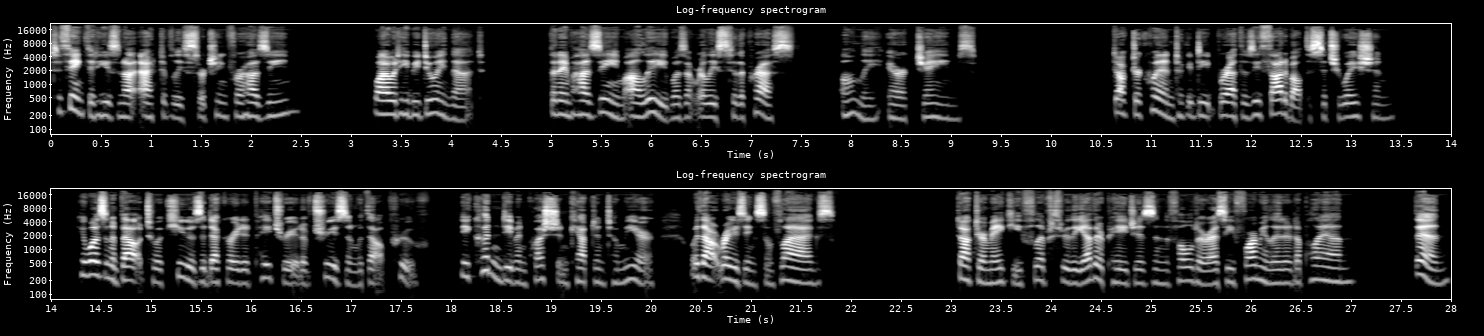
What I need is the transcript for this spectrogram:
To think that he's not actively searching for Hazim? Why would he be doing that? The name Hazim Ali wasn't released to the press, only Eric James. Dr. Quinn took a deep breath as he thought about the situation. He wasn't about to accuse a decorated patriot of treason without proof. He couldn't even question Captain Tomir without raising some flags. Dr. Makey flipped through the other pages in the folder as he formulated a plan. Then,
